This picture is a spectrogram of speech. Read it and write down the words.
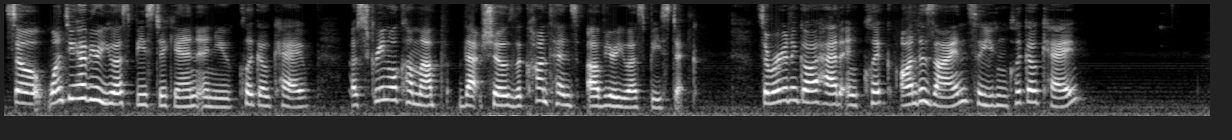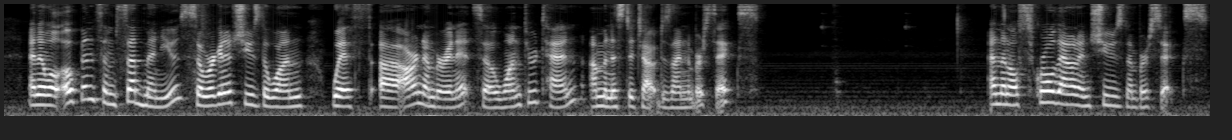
So once you have your USB stick in and you click OK, a screen will come up that shows the contents of your USB stick. So we're going to go ahead and click on Design, so you can click OK. And it will open some submenus. So we're going to choose the one with uh, our number in it, so 1 through 10. I'm going to stitch out design number 6. And then I'll scroll down and choose number 6.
